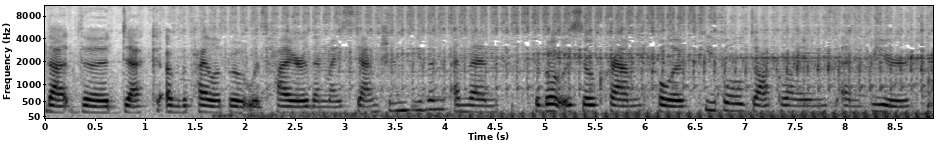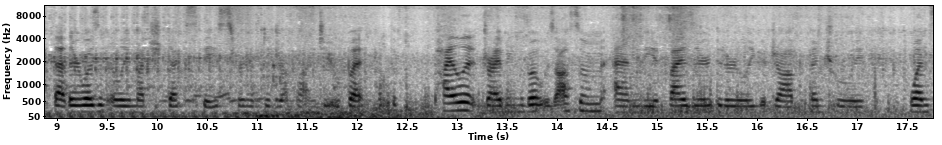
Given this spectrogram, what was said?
that the deck of the pilot boat was higher than my stanchions even, and then the boat was so crammed full of people, dock lines, and beer that there wasn't really much deck space for him to jump onto. But the pilot driving the boat was awesome, and the advisor did a really good job. Eventually, once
